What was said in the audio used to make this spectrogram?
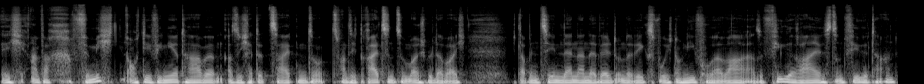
ich einfach für mich auch definiert habe, also ich hatte Zeiten, so 2013 zum Beispiel, da war ich ich glaube, in zehn Ländern der Welt unterwegs, wo ich noch nie vorher war. Also viel gereist und viel getan.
